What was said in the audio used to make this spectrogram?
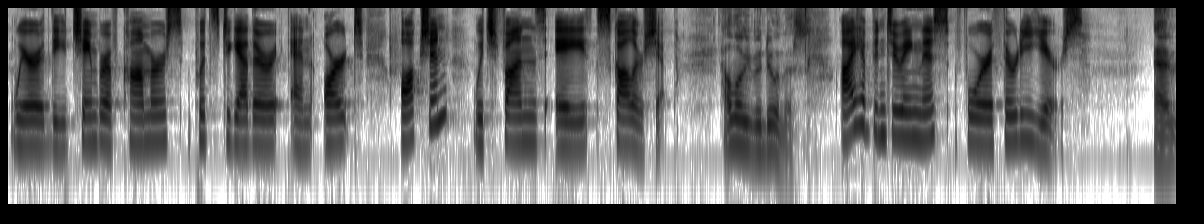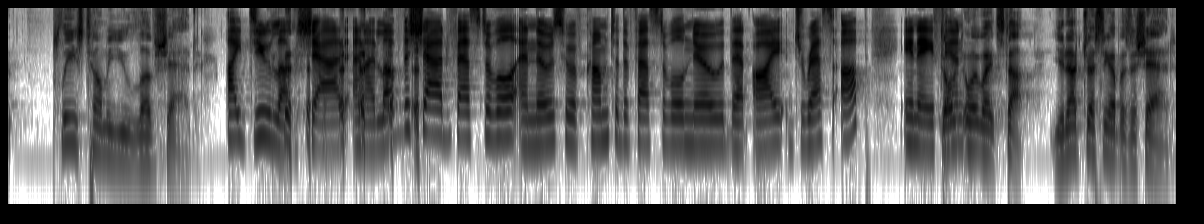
where the Chamber of Commerce puts together an art auction which funds a scholarship. How long have you been doing this? I have been doing this for 30 years. And please tell me you love shad. I do love shad, and I love the Shad Festival. And those who have come to the festival know that I dress up in a fan- Don't wait, wait, stop. You're not dressing up as a shad.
